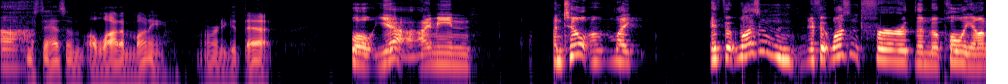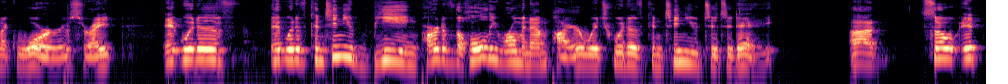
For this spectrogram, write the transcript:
must have had some a lot of money in order to get that. well yeah i mean until um, like if it wasn't if it wasn't for the napoleonic wars right it would have it would have continued being part of the holy roman empire which would have continued to today. Uh so it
